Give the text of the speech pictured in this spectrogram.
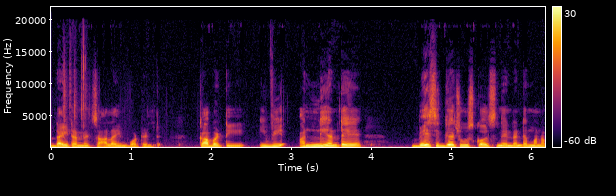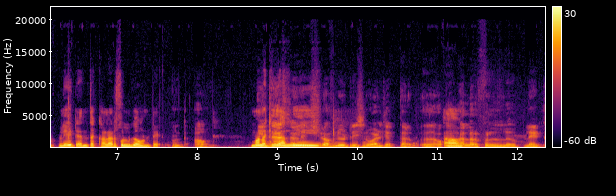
diet అనేది చాలా ఇంపార్టెంట్ కాబట్టి ఇవి అన్నీ అంటే బేసిక్గా చూసుకోవాల్సింది ఏంటంటే మన ప్లేట్ ఎంత కలర్ఫుల్గా ఉంటాయి అవును. మనకి అన్ని ఆఫ్ న్యూట్రిషన్ వాళ్ళు చెప్తారు ఒక colourful plate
